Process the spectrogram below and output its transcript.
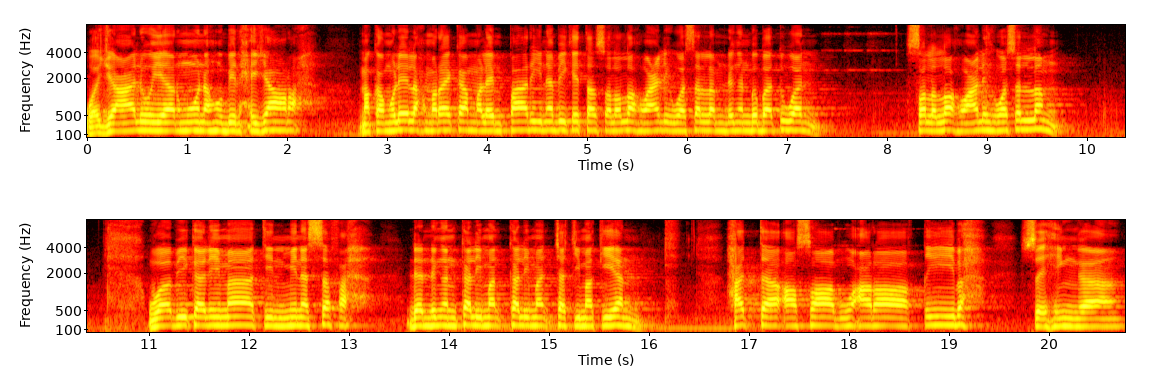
Wa ja'alu yarmunahu bil hijarah. Maka mulailah mereka melempari nabi kita sallallahu alaihi wasallam dengan bebatuan. Sallallahu alaihi wasallam. Wa bi kalimatin minas safah dan dengan kalimat-kalimat caci makian. Hatta asabu araqibah sehingga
